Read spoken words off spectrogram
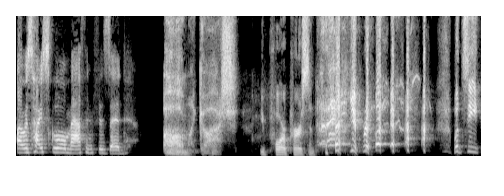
I was high school math and phys ed. Oh my gosh, you poor person. you really, but see,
